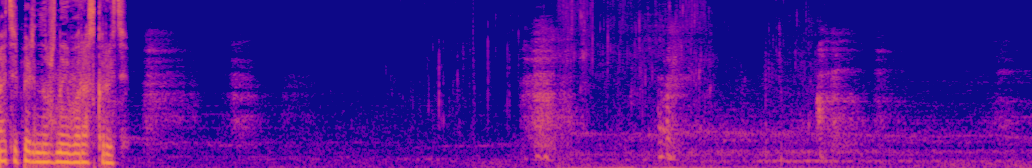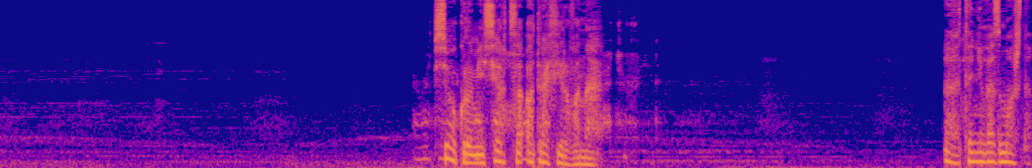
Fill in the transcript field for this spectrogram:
А теперь нужно его раскрыть. Все, кроме сердца, атрофировано. Это невозможно.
